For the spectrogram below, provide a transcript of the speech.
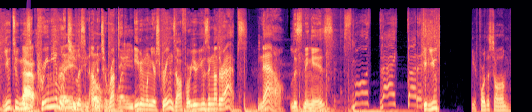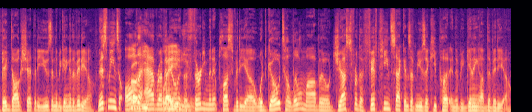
YouTube Music That's Premium lets you listen bro. uninterrupted, Played. even when your screen's off or you're using other apps. Now, listening is give you for the song Big Dog Shit that he used in the beginning of the video. This means all Bro, the ad revenue in the 30 minute plus video would go to Little Mabu just for the 15 seconds of music he put in the beginning of the video.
